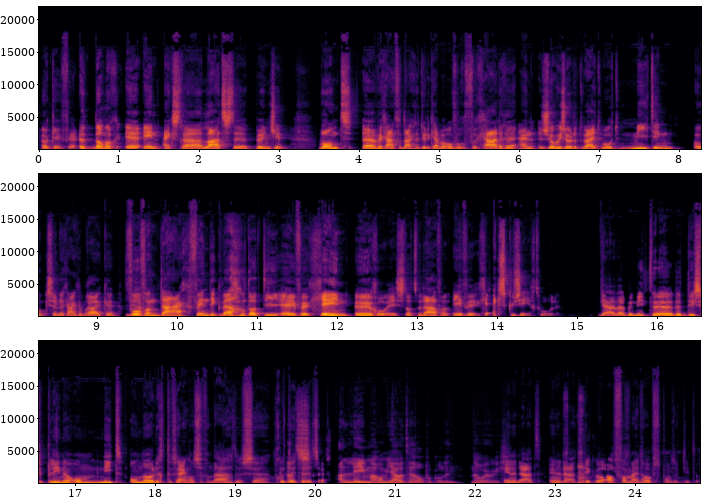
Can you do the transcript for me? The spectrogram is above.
Oké, fair. Eh, Dan nog eh, één extra laatste puntje. Want eh, we gaan het vandaag natuurlijk hebben over vergaderen. En sowieso dat wij het woord meeting ook zullen gaan gebruiken. Voor vandaag vind ik wel dat die even geen euro is. Dat we daarvan even geëxcuseerd worden. Ja, we hebben niet eh, de discipline om niet onnodig te Engelsen vandaag. Dus eh, goed dat, je dit zegt. Alleen maar om jou te helpen, Colin. No worries. Inderdaad, inderdaad. Ik wil af van mijn hoofdsponsortitel.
